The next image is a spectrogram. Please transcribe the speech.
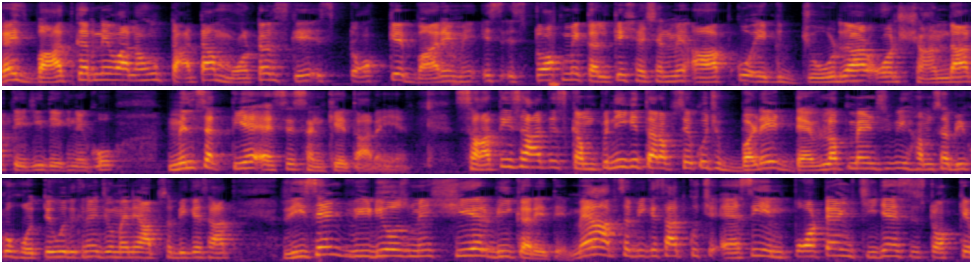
Guys बात करने वाला हूं टाटा मोटर्स के स्टॉक के बारे में इस स्टॉक में कल के सेशन में आपको एक जोरदार और शानदार तेजी देखने को मिल सकती है ऐसे संकेत आ रहे हैं साथ ही साथ इस कंपनी की तरफ से कुछ बड़े डेवलपमेंट्स भी हम सभी को होते हुए दिख रहे हैं जो मैंने आप सभी के साथ रिसेंट वीडियोस में शेयर भी करे थे मैं आप सभी के साथ कुछ ऐसी इंपॉर्टेंट चीजें इस स्टॉक के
